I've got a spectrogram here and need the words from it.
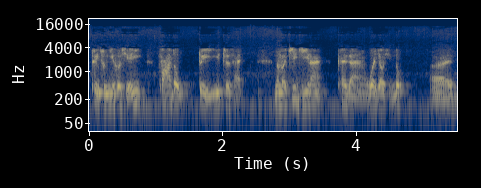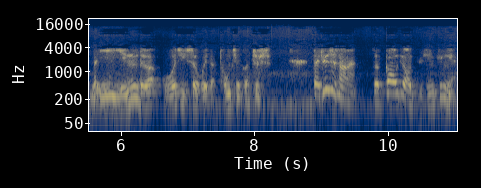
退出伊核协议，发动对伊制裁。那么积极呢开展外交行动，呃，以赢得国际社会的同情和支持。在军事上呢？高调举行军演，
